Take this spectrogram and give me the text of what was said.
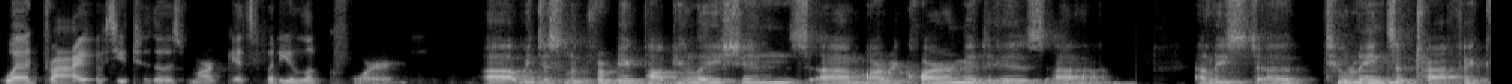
what drives you to those markets? What do you look for? Uh, we just look for big populations. Um, our requirement is uh, at least uh, two lanes of traffic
